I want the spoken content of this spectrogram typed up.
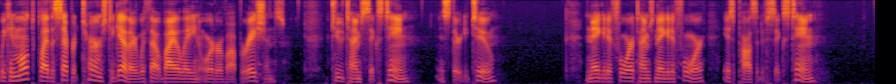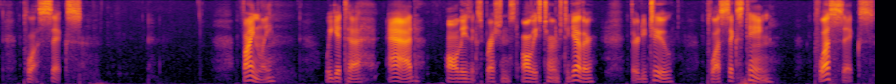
We can multiply the separate terms together without violating order of operations. 2 times 16 is 32. Negative 4 times negative 4 is positive 16 plus 6. Finally, we get to add all these expressions, all these terms together. 32 plus 16 plus 6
